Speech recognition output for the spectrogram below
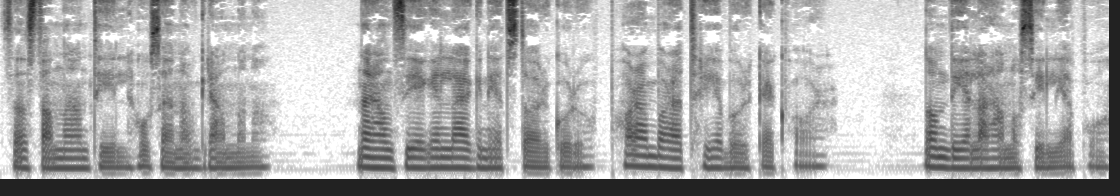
Sen stannar han till hos en av grannarna. När hans egen lägenhetsdörr går upp har han bara tre burkar kvar. De delar han och Silja på.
